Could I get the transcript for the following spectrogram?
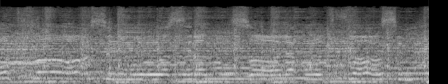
وتخاصم. وبنظرة صالح وتخاصم.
